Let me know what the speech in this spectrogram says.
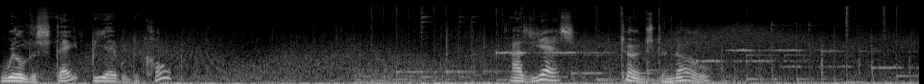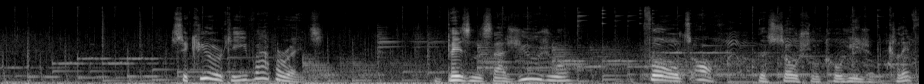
Will the state be able to cope? As yes turns to no, security evaporates. Business as usual falls off the social cohesion cliff.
